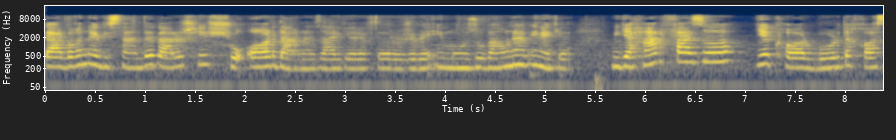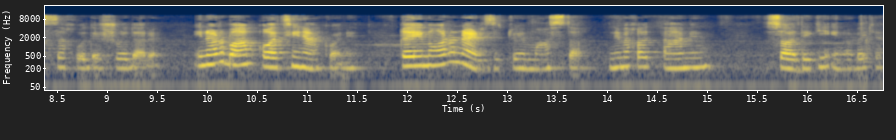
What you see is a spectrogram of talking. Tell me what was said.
در واقع نویسنده براش یه شعار در نظر گرفته راجع به این موضوع و اونم اینه که میگه هر فضا یه کاربرد خاص خودش رو داره. اینا رو با هم قاطی نکنید. قیمه ها رو نریزید توی ماستا. نمی‌خواد به همین سادگی اینو بگه.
